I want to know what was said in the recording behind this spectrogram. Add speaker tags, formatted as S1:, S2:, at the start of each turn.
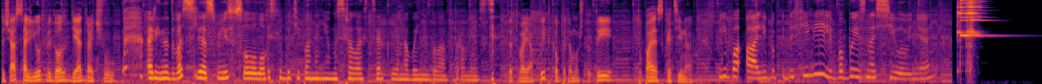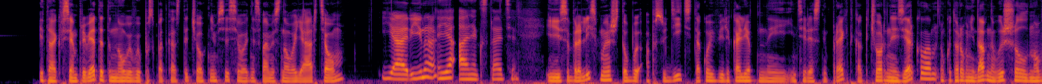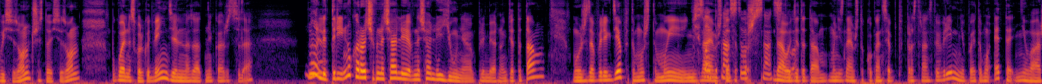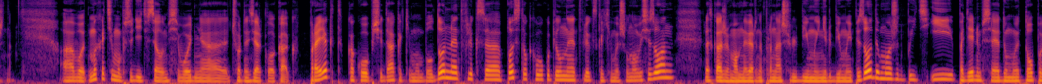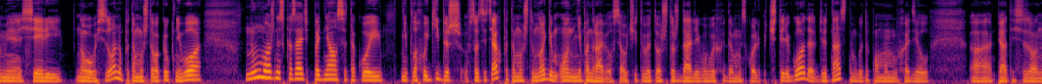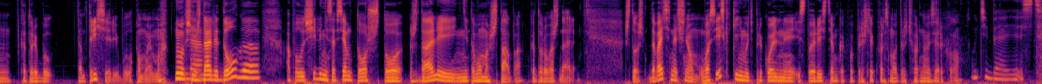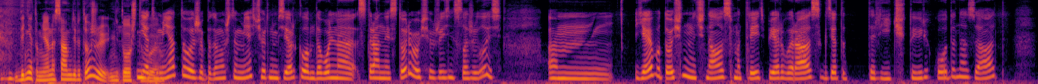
S1: то сейчас сольют видос, где я драчу.
S2: Арина, 20 лет смеюсь со слова лох.
S3: Если бы типа на нем сралась в церкви, она бы и не была на втором месте.
S1: Это твоя пытка, потому что ты тупая скотина.
S2: Либо А, либо педофилия, либо Б, изнасилование.
S1: Итак, всем привет, это новый выпуск подкаста «Чокнемся». Сегодня с вами снова я, Артём.
S2: Я Арина.
S3: И Я Аня, кстати.
S1: И собрались мы, чтобы обсудить такой великолепный, интересный проект, как Черное зеркало, у которого недавно вышел новый сезон, шестой сезон. Буквально сколько, две недели назад, мне кажется, да? Ну,
S2: Ну.
S1: или три. Ну, короче, в начале, в начале июня примерно где-то там. Мы уже забыли где, потому что мы не
S2: Числа
S1: знаем, что
S2: 15
S1: такое.
S2: 16
S1: Да, вот где-то там. Мы не знаем, что такое концепт пространства и времени, поэтому это не важно. А, вот, мы хотим обсудить в целом сегодня Черное зеркало как проект, как общий, да, каким он был до Netflix, после того, как его купил Netflix, каким вышел новый сезон. Расскажем вам, наверное, про наши любимые и нелюбимые эпизоды, может быть, и поделимся, я думаю, топами серий нового сезона, потому что вокруг него ну, можно сказать, поднялся такой неплохой кипиш в соцсетях, потому что многим он не понравился, учитывая то, что ждали его выхода мы сколько? Четыре года? В девятнадцатом году, по-моему, выходил а, пятый сезон, который был там три серии было, по-моему. Ну, в общем,
S3: Да.
S1: ждали долго, а получили не совсем то, что ждали, и не того масштаба, которого ждали. Что ж, давайте начнем. У вас есть какие-нибудь прикольные истории с тем, как вы пришли к просмотру Черного зеркала?
S3: У тебя есть.
S1: Да нет, у меня на самом деле тоже не то, чтобы...
S2: Нет, у меня тоже, потому что у меня с черным зеркалом довольно странная история вообще в жизни сложилась. Эм, я его точно начинала смотреть первый раз где-то 3-4 года назад.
